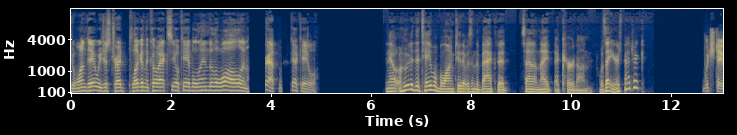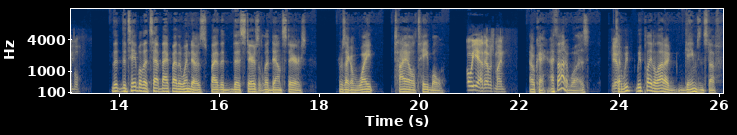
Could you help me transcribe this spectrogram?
One day we just tried plugging the coaxial cable into the wall, and crap, we got cable. Now, who did the table belong to that was in the back that Silent Night occurred on? Was that yours, Patrick? Which table? The the table that sat back by the windows by the the stairs that led downstairs. There was like a white tile table. Oh yeah, that was mine. Okay, I thought it was. Yep. So we we played a lot of games and stuff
